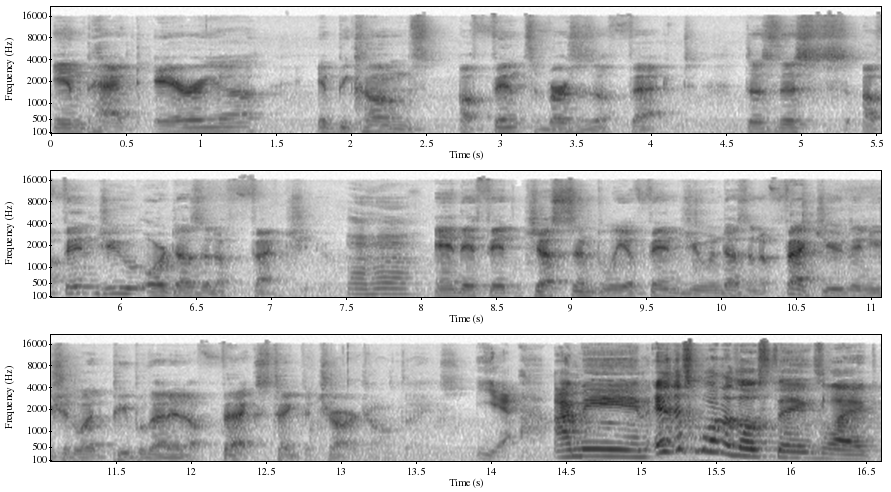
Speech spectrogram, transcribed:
impact area, it becomes offense versus effect. Does this offend you or does it affect you? Mm-hmm. And if it just simply offends you and doesn't affect you, then you should let people that it affects take the charge on things. Yeah, I mean, it's one of those things. Like,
